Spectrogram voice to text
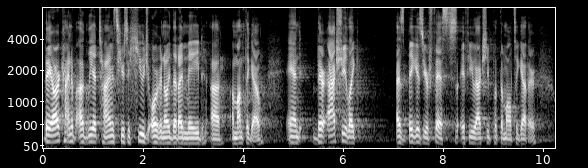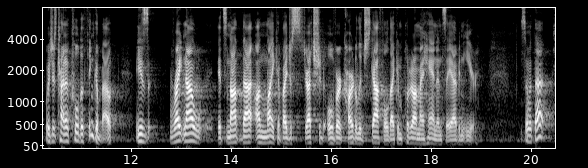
They are kind of ugly at times. Here's a huge organoid that I made uh, a month ago. And they're actually like as big as your fists if you actually put them all together, which is kind of cool to think about. Is right now, it's not that unlike if I just stretch it over a cartilage scaffold, I can put it on my hand and say I have an ear. So with that,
